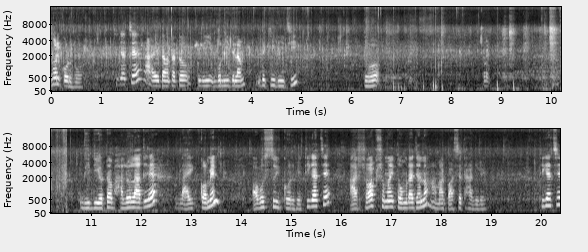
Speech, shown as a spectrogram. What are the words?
ঝোল করব। ঠিক আছে, আর এই ডাঁটাটাও বলিয়ে দিলাম, দেখিয়ে দিয়েছি। তো ভিডিওটা ভালো লাগলে লাইক, কমেন্ট অবশ্যই করবে, ঠিক আছে? আর সব সময় তোমরা যেন আমার পাশে থাকবে, ঠিক আছে?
